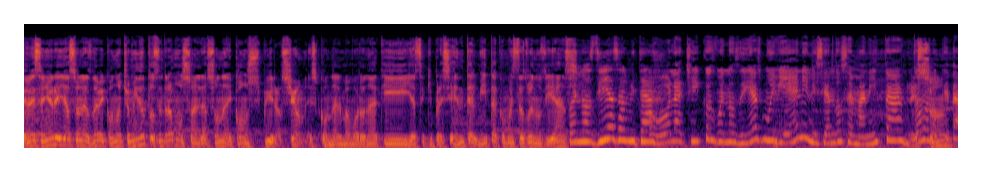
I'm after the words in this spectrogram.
Señores señores, ya son las 9 con 8 minutos. Entramos a la zona de conspiraciones con Alma Moronati. Ya está aquí presente. Almita, ¿cómo estás? Buenos días. Buenos días, Almita. Hola chicos, buenos días, muy bien, iniciando semanita, Eso. todo lo que da.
